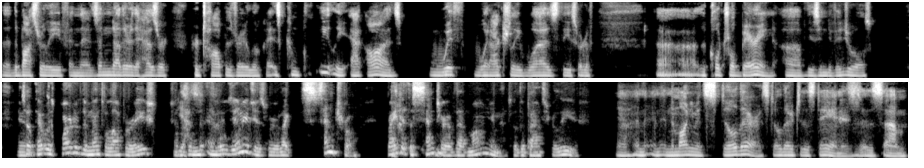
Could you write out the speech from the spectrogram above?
the, the bas relief, and there's another that has her her top is very low. Is completely at odds with what actually was the sort of uh, the cultural bearing of these individuals. Yeah, so that was part of the mental operations, yes. and, and those images were like central, right at the center of that monument of the bas relief. Yeah, and, and and the monument's still there. It's still there to this day, and is is um,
